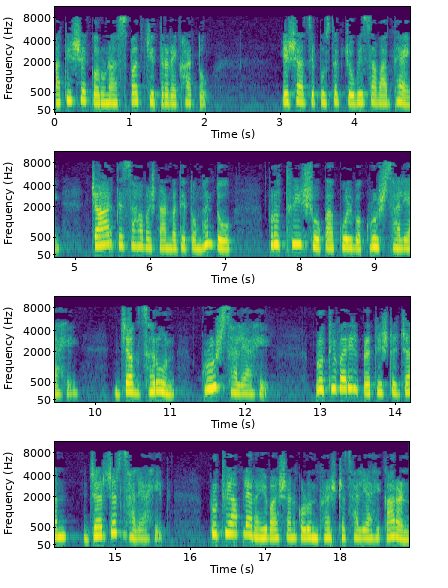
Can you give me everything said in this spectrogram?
अतिशय करुणास्पद चित्र रेखाटतो. यशाचे पुस्तक चोवीसावा अध्याय चार ते सहा वचनांमध्ये तो म्हणतो पृथ्वी शोकाकुल व कृश झाली आहे. जग झरून कृश झाले आहे. पृथ्वीवरील प्रतिष्ठ जन जर्जर झाले आहेत. पृथ्वी आपल्या रहिवाशांकडून भ्रष्ट झाली आहे कारण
